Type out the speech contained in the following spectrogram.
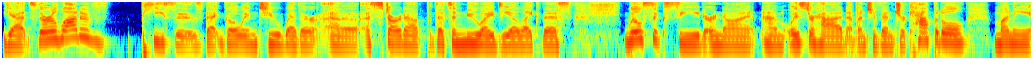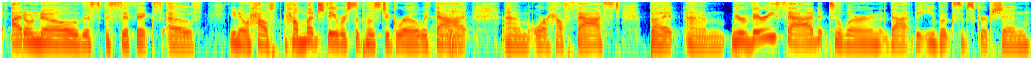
yet. So there are a lot of pieces that go into whether a, a, startup that's a new idea like this will succeed or not. Um, Oyster had a bunch of venture capital money. I don't know the specifics of you know how how much they were supposed to grow with that um, or how fast, but um, we were very sad to learn that the ebook subscription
